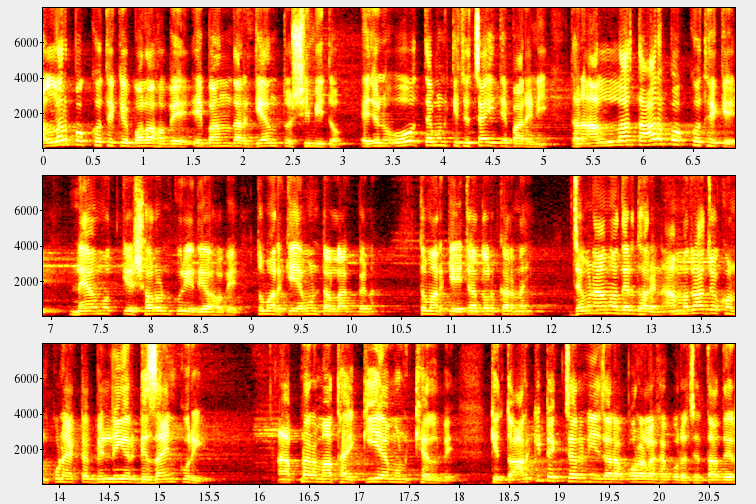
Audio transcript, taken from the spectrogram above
আল্লাহর পক্ষ থেকে বলা হবে, এ বান্দার জ্ঞান তো সীমিত এই ও তেমন কিছু চাইতে পারেনি। কারণ আল্লাহ তার পক্ষ থেকে নেয়ামতকে স্মরণ করিয়ে দেওয়া হবে, তোমার কি এমনটা লাগবে না? তোমার কি এটা দরকার নাই? যেমন আমাদের ধরেন, আমরা যখন কোনো একটা বিল্ডিংয়ের ডিজাইন করি আপনার মাথায় কি এমন খেলবে? কিন্তু আর্কিটেকচার নিয়ে যারা পড়ালেখা করেছে, তাদের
